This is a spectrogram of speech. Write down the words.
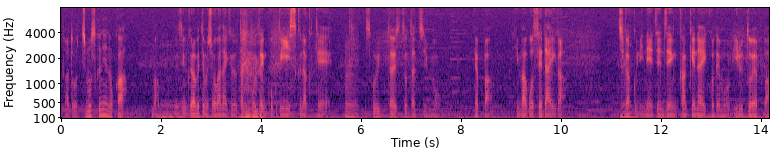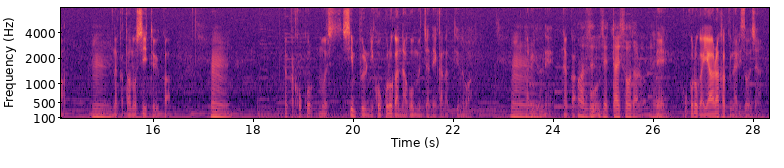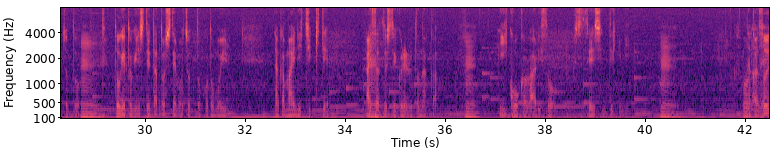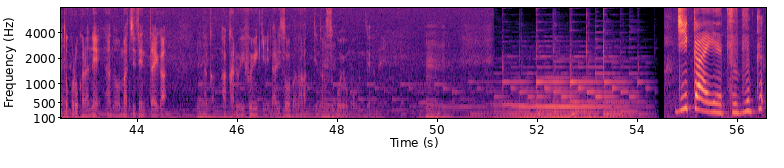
あどっちも少ねえのか。まあうん。別に比べてもしょうがないけど多分もう全国的に少なくて。うん。そういった人たちもやっぱひ孫世代が近くにね、全然関係ない子でもいるとやっぱうん。なんか楽しいというか。うん。なんか心もうシンプルに心が和むんじゃねえかなっていうのはうん。あるよね、なんかこまあ絶対そうだろうね。ね心が柔らかくなりそうじゃん。ちょっとうん。トゲトゲしてたとしてもちょっと子供いるなんか毎日来て挨拶してくれるとなんかうん。いい効果がありそう。精神的に、うん。そうだね。なんかそういうところからねあの街全体がうん。なんか明るい雰囲気になりそうだなっていうのはすごい思うんだよね、うん次回へ続く。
